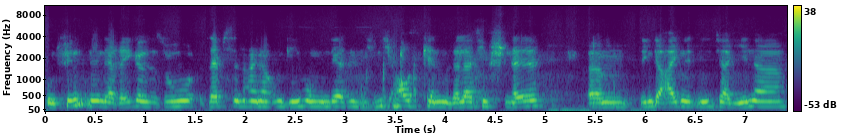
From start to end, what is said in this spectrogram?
und finden in der Regel so, selbst in einer Umgebung, in der sie sich nicht auskennen, relativ schnell ähm, den geeigneten Italiener,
